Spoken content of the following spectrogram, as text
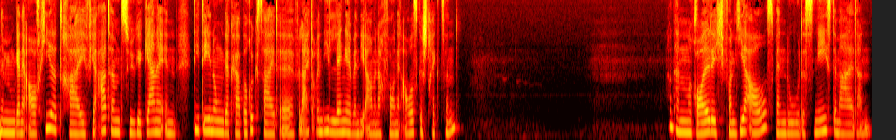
Nimm gerne auch hier drei, vier Atemzüge, gerne in die Dehnung der Körperrückseite, vielleicht auch in die Länge, wenn die Arme nach vorne ausgestreckt sind. Und dann roll dich von hier aus, wenn du das nächste Mal dann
